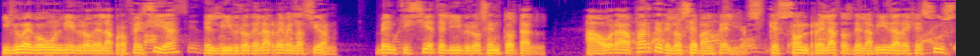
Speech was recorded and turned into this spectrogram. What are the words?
y luego un libro de la profecía, el libro de la revelación. 27 libros en total. Ahora aparte de los evangelios, que son relatos de la vida de Jesús,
